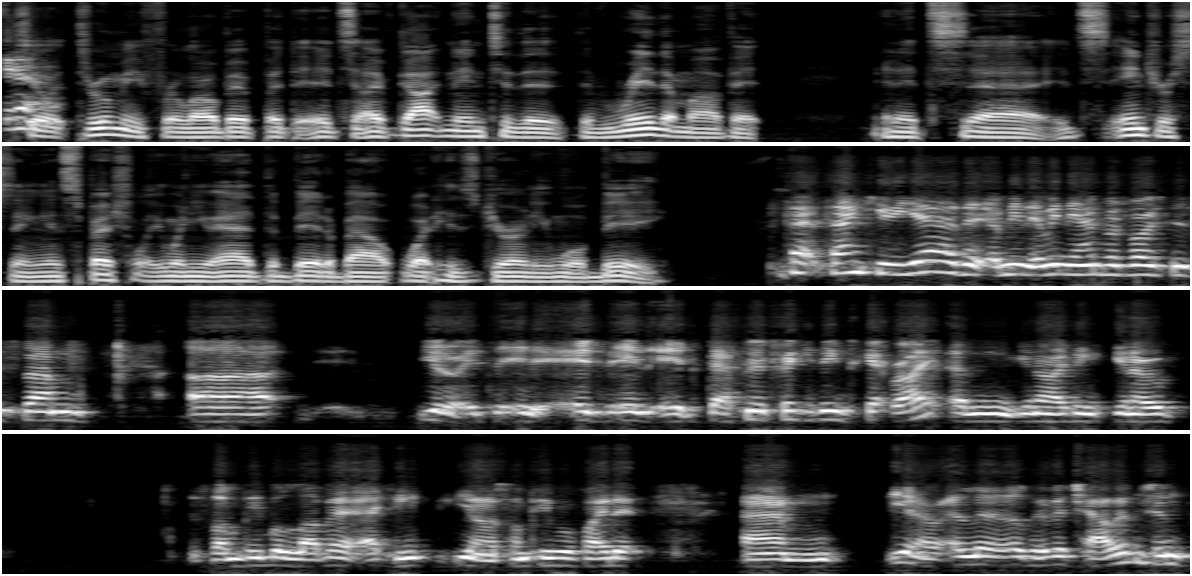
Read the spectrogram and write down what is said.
yeah. so it threw me for a little bit, but it's, I've gotten into the, the rhythm of it and it's, uh, it's interesting, especially when you add the bit about what his journey will be. Thank you. Yeah. The, I mean, I mean, the Android voice is, um, uh, you know, it's it, it, it, it's definitely a tricky thing to get right, and you know, I think you know, some people love it. I think you know, some people find it, um, you know, a little bit of a challenge, and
